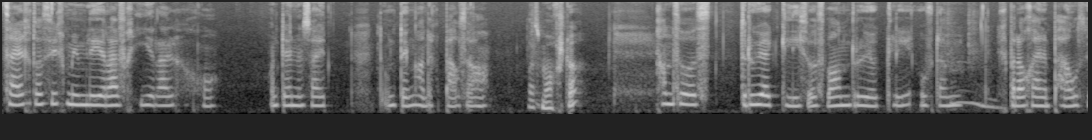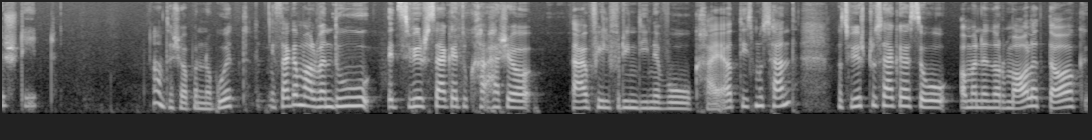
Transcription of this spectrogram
Zeichen, dass ich meinem Lehrer einfach einreichen kann. Und dann, sagt, und dann kann ich Pause haben. Was machst du? Ich habe so ein Rüegli, so ein Warnrüegli, auf dem mm. ich brauche eine Pause steht. Ah, das ist aber noch gut. Sag mal, wenn du jetzt würdest sagen, du hast ja auch viele Freundinnen, die keinen Autismus haben. Was würdest du sagen, so an einem normalen Tag,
